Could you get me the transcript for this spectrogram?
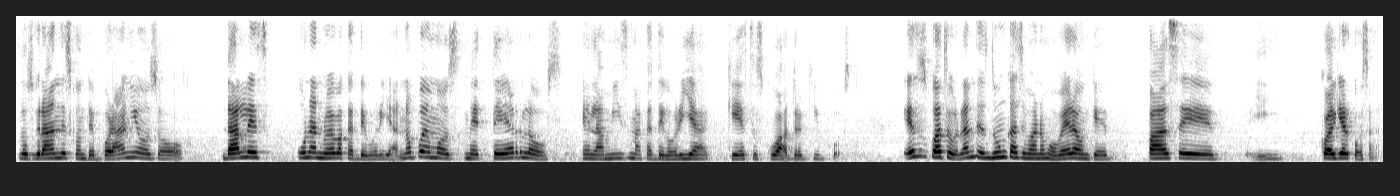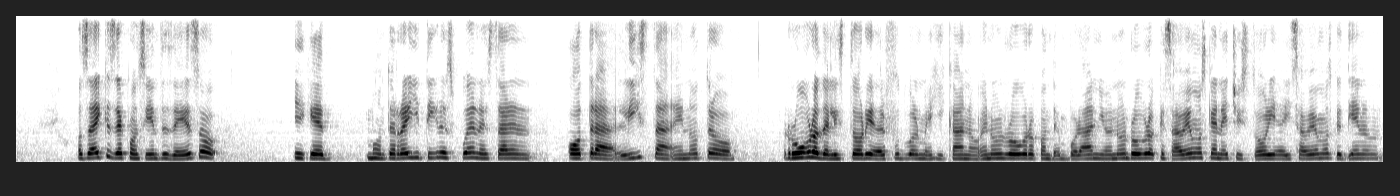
los grandes contemporáneos o darles una nueva categoría. No podemos meterlos en la misma categoría que estos cuatro equipos. Esos cuatro grandes nunca se van a mover aunque pase y cualquier cosa. O sea, hay que ser conscientes de eso y que Monterrey y Tigres pueden estar en otra lista, en otro rubro de la historia del fútbol mexicano, en un rubro contemporáneo, en un rubro que sabemos que han hecho historia y sabemos que tienen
